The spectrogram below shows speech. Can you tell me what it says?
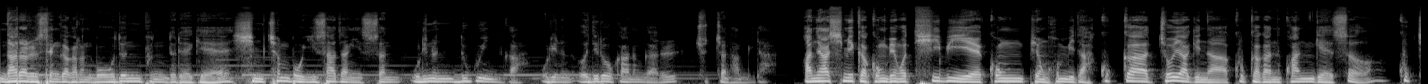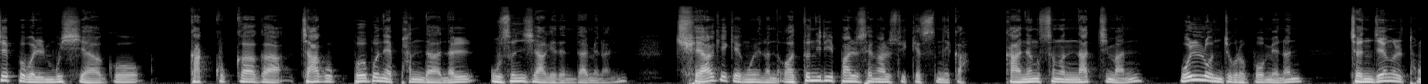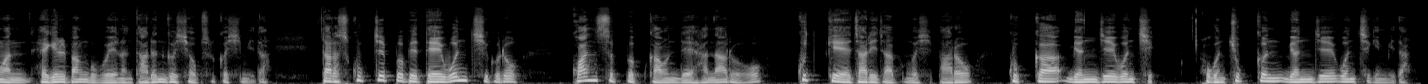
나라를 생각하는 모든 분들에게 심천보 이사장이 쓴 우리는 누구인가 우리는 어디로 가는가를 추천합니다. 안녕하십니까 공병호TV의 공병호입니다. 국가조약이나 국가 간 관계에서 국제법을 무시하고 각 국가가 자국 법원의 판단을 우선시하게 된다면 최악의 경우에는 어떤 일이 발생할 수 있겠습니까? 가능성은 낮지만 원론적으로 보면 전쟁을 통한 해결 방법 외에는 다른 것이 없을 것입니다. 따라서 국제법의 대원칙으로 관습법 가운데 하나로 굳게 자리 잡은 것이 바로 국가 면제 원칙 혹은 주권 면제 원칙입니다.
